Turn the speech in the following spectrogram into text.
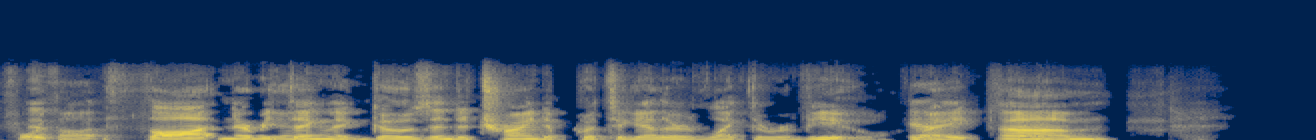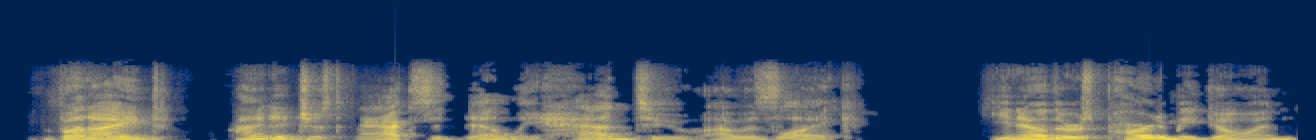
Forethought. thought and everything that goes into trying to put together like the review, Yeah, right? Um but I kind of just accidentally had to. I was like, you know, there was part of me going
